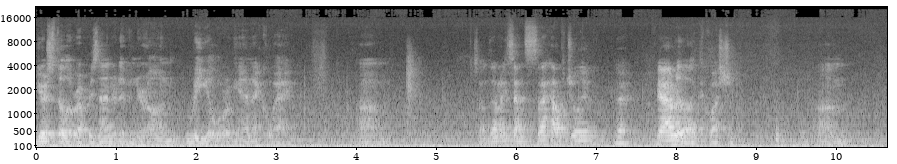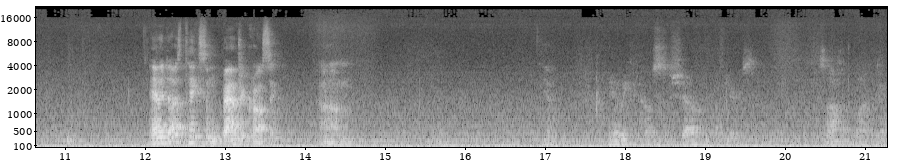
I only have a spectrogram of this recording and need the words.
you're still a representative in your own real, organic way. Um, so does that make sense? Does that help, Julian? Yeah. Yeah, I really like the question. Um, and it does take some boundary crossing. Um, yeah. Maybe we could host a show of yours. So, we'll have to deal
